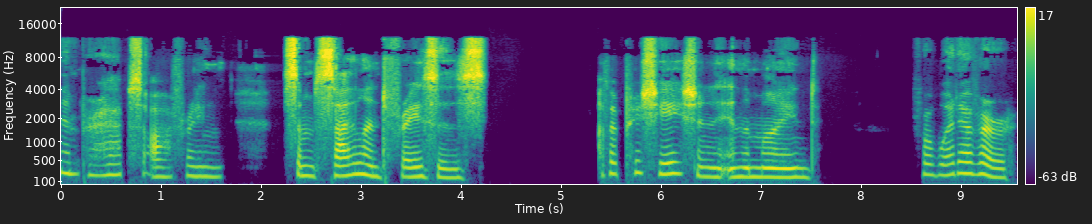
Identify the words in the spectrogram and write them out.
And perhaps offering some silent phrases of appreciation in the mind for whatever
